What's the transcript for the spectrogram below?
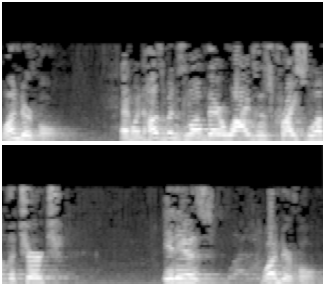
wonderful. And when husbands love their wives as Christ loved the church, it is wonderful.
